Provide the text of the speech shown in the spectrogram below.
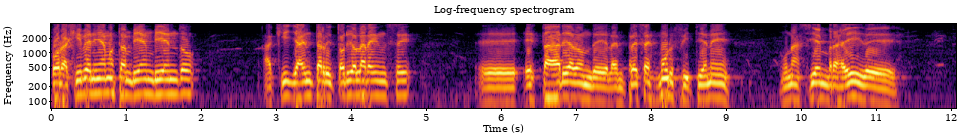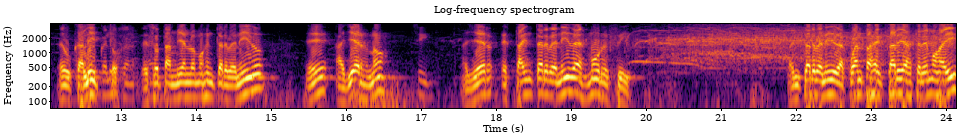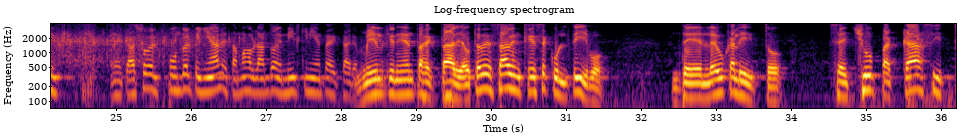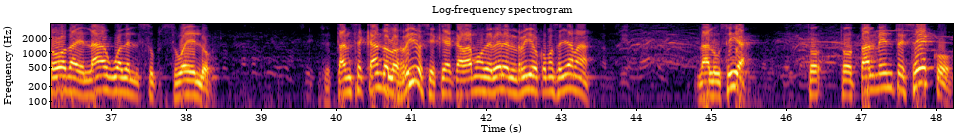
Por aquí veníamos también viendo, aquí ya en territorio larense, eh, esta área donde la empresa Smurfy tiene unas siembras ahí de eucalipto. Eucalipto, Eso eh. también lo hemos intervenido eh, ayer, ¿no? Sí. Ayer está intervenida Smurfy. Está intervenida. ¿Cuántas hectáreas tenemos ahí? En el caso del Fondo del Piñal estamos hablando de 1.500 hectáreas. 1.500 hectáreas. Ustedes saben que ese cultivo del eucalipto se chupa casi toda el agua del subsuelo. Se están secando los ríos, si es que acabamos de ver el río, ¿cómo se llama? La Lucía. To- totalmente seco.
